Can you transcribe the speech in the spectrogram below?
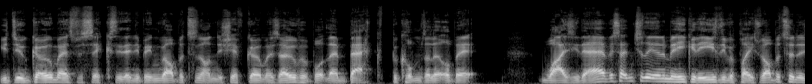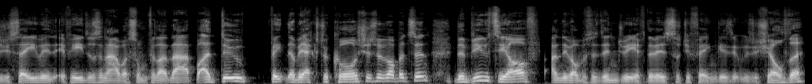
you do Gomez for sixty, then you bring Robertson on, you shift Gomez over, but then Beck becomes a little bit why is he there essentially? And I mean, he could easily replace Robertson, as you say, if he does an hour, something like that. But I do think they'll be extra cautious with Robertson. The beauty of Andy Robertson's injury, if there is such a thing, is it was a shoulder.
